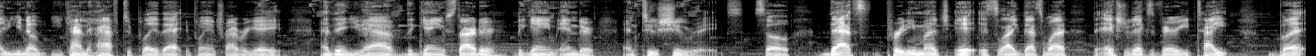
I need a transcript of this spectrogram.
you know, you kind of have to play that. You're playing Tri Brigade and then you have the game starter, the game ender, and two Shuraigs. So that's pretty much it. It's like that's why the extra deck's very tight, but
